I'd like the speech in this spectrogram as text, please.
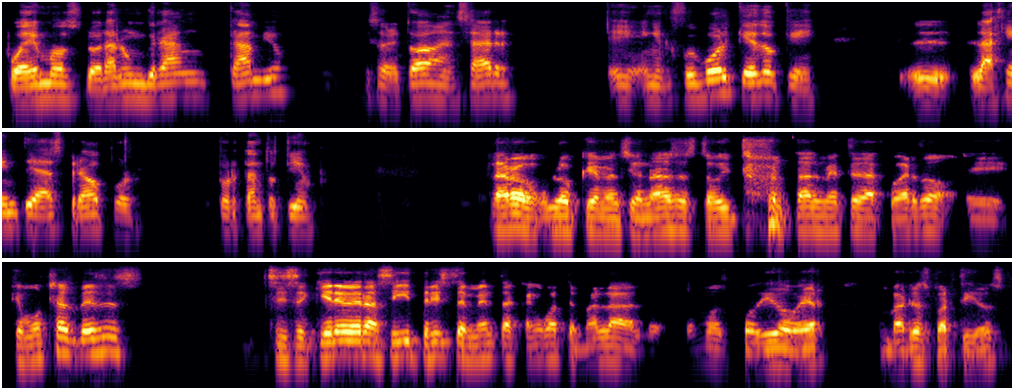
podemos lograr un gran cambio y sobre todo avanzar en el fútbol, que es lo que la gente ha esperado por, por tanto tiempo. Claro, lo que mencionas, estoy totalmente de acuerdo, eh, que muchas veces, si se quiere ver así, tristemente acá en Guatemala lo, hemos podido ver varios partidos,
